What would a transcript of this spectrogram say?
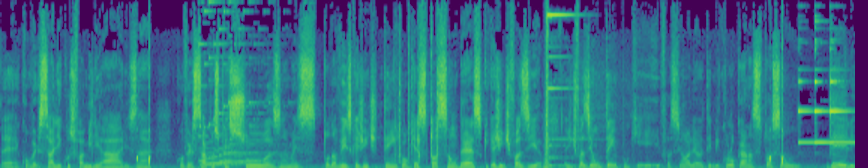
É, conversar ali com os familiares, né? Conversar com as pessoas, né? Mas toda vez que a gente tem qualquer situação dessa, o que, que a gente fazia? A gente fazia um tempo que, falou assim, olha, eu tenho que me colocar na situação dele.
